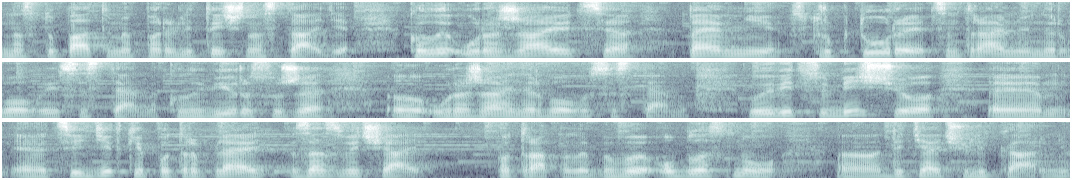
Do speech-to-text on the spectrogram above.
наступатиме паралітична стадія, коли уражаються певні структури центральної нервової системи, коли вірус уже е, уражає нервову систему. Уявіть собі, що е, е, ці дітки потрапляють зазвичай. Потрапили б в обласну е, дитячу лікарню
